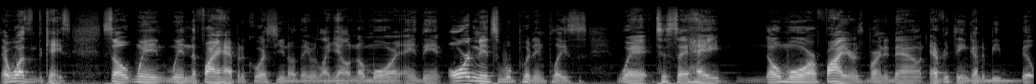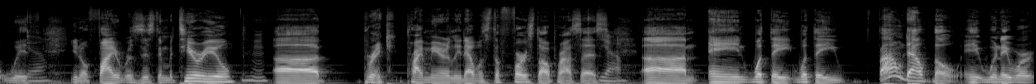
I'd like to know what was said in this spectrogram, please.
It wasn't the case. So when when the fire happened, of course, you know they were like, "Yo, no more." And then ordinance were put in place where to say, "Hey, no more fires burning down. Everything going to be built with Yeah. you know fire resistant material." Uh, brick primarily that was the first thought process Yeah. um and what they what they found out though when they were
